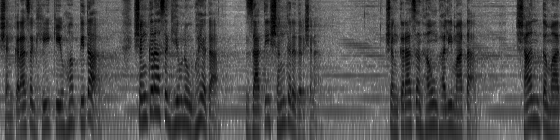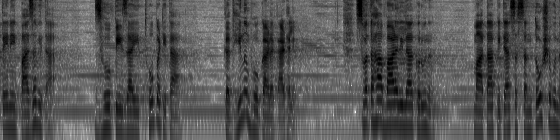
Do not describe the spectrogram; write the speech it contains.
शंकराचं घेई केव्हा पिता शंकराचं घेऊन उभयता जाती शंकर दर्शना. शंकराचं न्हाऊ घाली माता शांत मातेने पाजविता झोपी जाई थोपटिता कधी न भोकाड काढले. स्वतः बाळलीला करून माता पित्याचं संतोषवून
